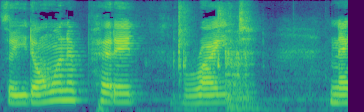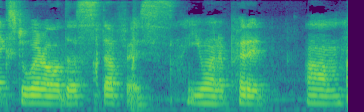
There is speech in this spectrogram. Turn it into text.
so you don't want to put it right next to where all the stuff is. You want to put it, um,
